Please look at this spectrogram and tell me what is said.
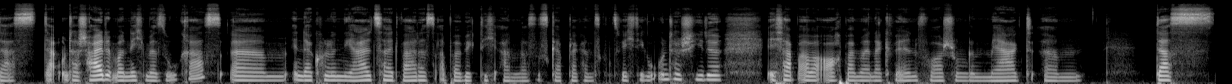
das, da unterscheidet man nicht mehr so krass. Ähm, in der Kolonialzeit war das aber wirklich anders. Es gab da ganz, ganz wichtige Unterschiede. Ich habe aber auch bei meiner Quellenforschung gemerkt, ähm, dass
